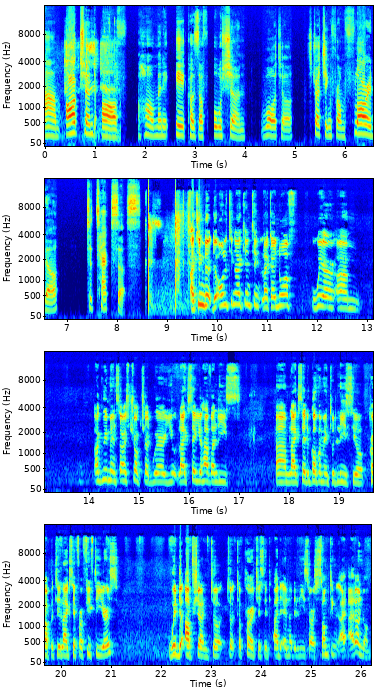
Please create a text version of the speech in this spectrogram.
um, auctioned off how many acres of ocean water stretching from Florida to Texas. I think that the only thing I can think, like I know of where um, agreements are structured, where you, like, say you have a lease, um, like say the government would lease your property, like say for 50 years, with the option to, to, to purchase it at the end of the lease or something. I, I don't know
